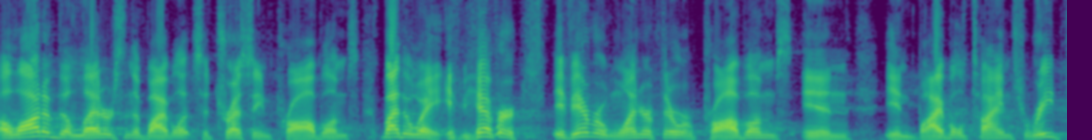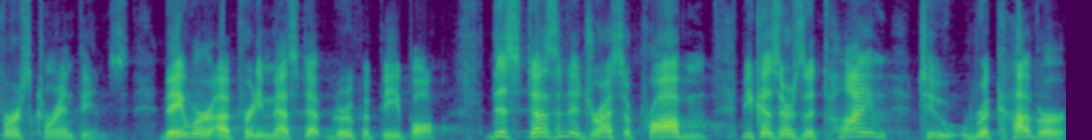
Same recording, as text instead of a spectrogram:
A lot of the letters in the Bible, it's addressing problems. By the way, if you ever, if you ever wonder if there were problems in, in Bible times, read 1 Corinthians. They were a pretty messed up group of people. This doesn't address a problem because there's a time to recover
